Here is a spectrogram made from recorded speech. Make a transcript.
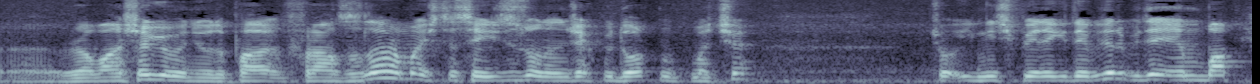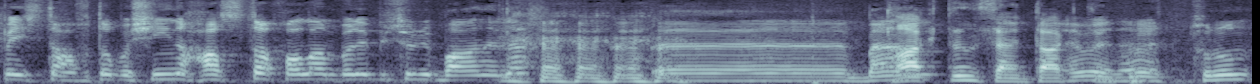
E, Rövanşa güveniyordu Fransızlar ama işte seyircisiz oynanacak bir Dortmund maçı. Çok ilginç bir yere gidebilir. Bir de Mbappe işte hafta başı yine hasta falan böyle bir sürü bahaneler. E, ben Taktın sen taktın. Evet evet. Turun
